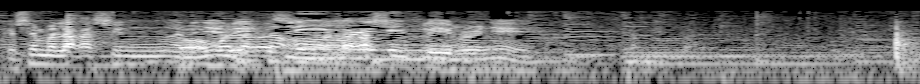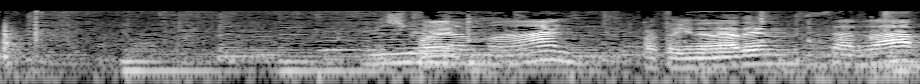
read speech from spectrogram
Kasi malakas yung ano Oo, niya eh. malakas yung Malakas flavor yung din flavor niya eh. Yun point, naman. patayin na natin. Sarap.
